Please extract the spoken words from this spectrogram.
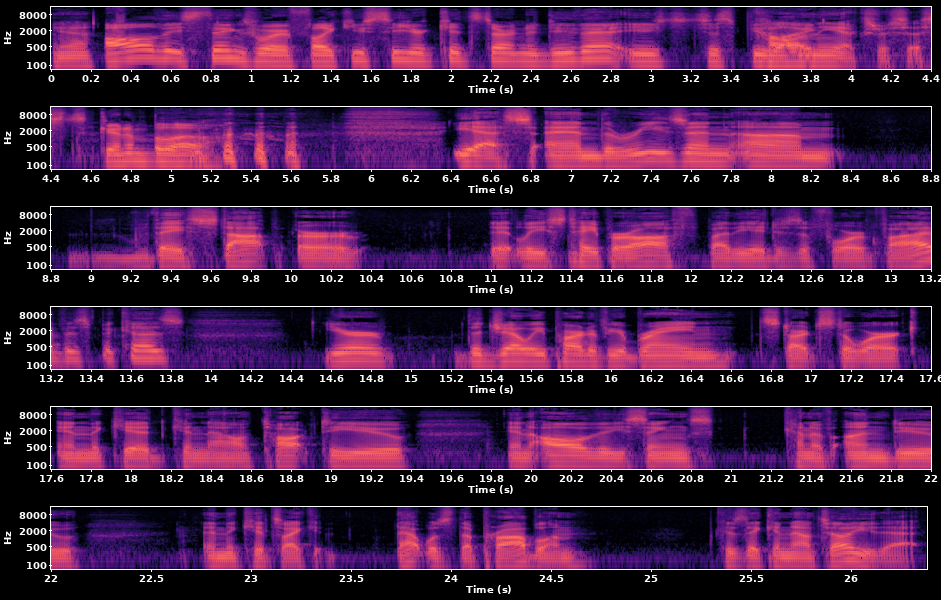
Yeah. All of these things where if like you see your kid starting to do that, you should just be Calling like, the Exorcist. gonna blow. Yes, and the reason um, they stop or at least taper off by the ages of four and five is because your the Joey part of your brain starts to work, and the kid can now talk to you, and all of these things kind of undo, and the kid's like, "That was the problem," because they can now tell you that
